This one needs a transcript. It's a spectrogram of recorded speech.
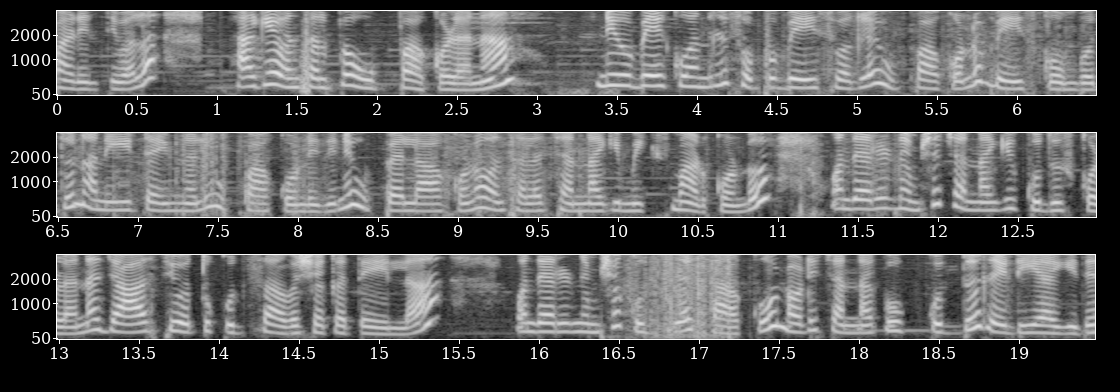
ಮಾಡಿರ್ತೀವಲ್ಲ, ಹಾಗೆ ಒಂದು ಸ್ವಲ್ಪ ಉಪ್ಪು ಹಾಕ್ಕೊಳ್ಳೋಣ ನೀವು ಬೇಕು ಅಂದರೆ ಸೊಪ್ಪು ಬೇಯಿಸುವಾಗಲೇ ಉಪ್ಪು ಹಾಕ್ಕೊಂಡು ಬೇಯಿಸ್ಕೊಬೋದು. ನಾನು ಈ ಟೈಮ್ನಲ್ಲಿ ಉಪ್ಪು ಹಾಕ್ಕೊಂಡಿದ್ದೀನಿ ಉಪ್ಪೆಲ್ಲ ಹಾಕ್ಕೊಂಡು ಒಂದು ಸಲ ಚೆನ್ನಾಗಿ ಮಿಕ್ಸ್ ಮಾಡಿಕೊಂಡು ಒಂದೆರಡು ನಿಮಿಷ ಚೆನ್ನಾಗಿ ಕುದಿಸ್ಕೊಳ್ಳೋಣ. ಜಾಸ್ತಿ ಹೊತ್ತು ಕುದಿಸೋ ಅವಶ್ಯಕತೆ ಇಲ್ಲ. ಒಂದೆರಡು ನಿಮಿಷ ಕುದ್ದರೆ ಸಾಕು. ನೋಡಿ ಚೆನ್ನಾಗಿ ಕುದ್ದು ರೆಡಿಯಾಗಿದೆ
